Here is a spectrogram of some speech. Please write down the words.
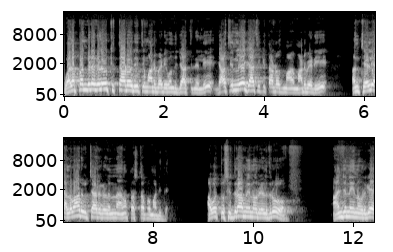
ಒಳಪಂಗಡಗಳು ಕಿತ್ತಾಡೋ ರೀತಿ ಮಾಡಬೇಡಿ ಒಂದು ಜಾತಿನಲ್ಲಿ. ಜಾತಿನಲ್ಲೇ ಜಾತಿ ಕಿತ್ತಾಡೋದು ಮಾಡಬೇಡಿ ಅಂಥೇಳಿ ಹಲವಾರು ವಿಚಾರಗಳನ್ನು ನಾನು ಪ್ರಸ್ತಾಪ ಮಾಡಿದ್ದೆ. ಅವತ್ತು ಸಿದ್ದರಾಮಯ್ಯನವ್ರು ಹೇಳಿದ್ರು, ಆಂಜನೇಯನವ್ರಿಗೆ,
